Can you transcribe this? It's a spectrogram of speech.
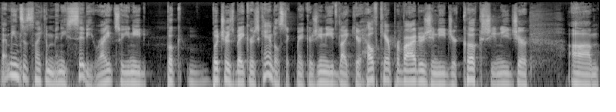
that means it's like a mini city, right? So you need book, butchers, bakers, candlestick makers. You need like your healthcare providers. You need your cooks. You need your um,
